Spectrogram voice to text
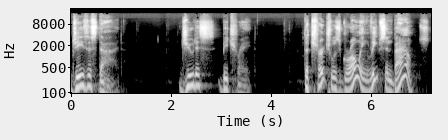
Jesus died. Judas betrayed. The church was growing leaps and bounds.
